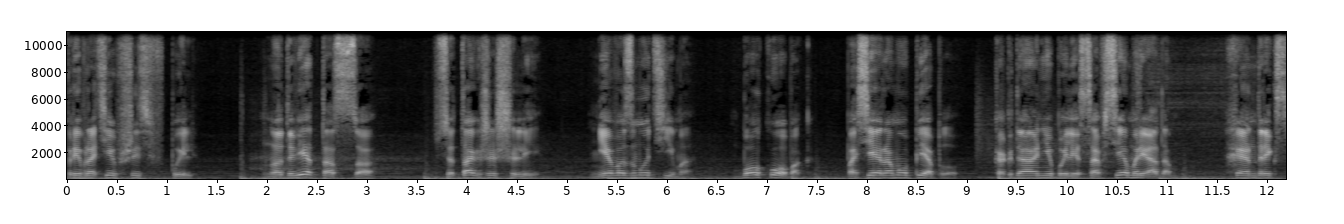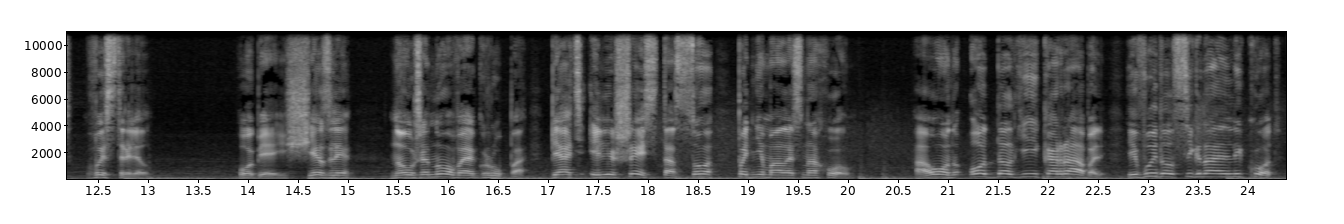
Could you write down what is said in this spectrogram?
превратившись в пыль. Но две Тассо все так же шли, невозмутимо, бок о бок, по серому пеплу. Когда они были совсем рядом, Хендрикс выстрелил. Обе исчезли, но уже новая группа, пять или шесть Тассо, поднималась на холм. А он отдал ей корабль и выдал сигнальный код –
